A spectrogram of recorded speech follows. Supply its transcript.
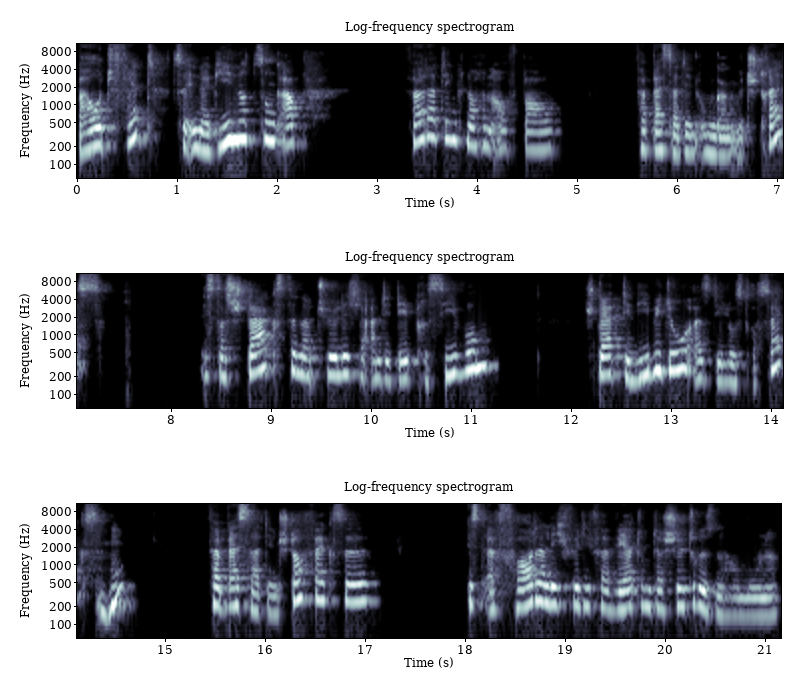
baut Fett zur Energienutzung ab, fördert den Knochenaufbau, verbessert den Umgang mit Stress, ist das stärkste natürliche Antidepressivum, stärkt die Libido, also die Lust auf Sex, mhm. verbessert den Stoffwechsel, ist erforderlich für die Verwertung der Schilddrüsenhormone.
